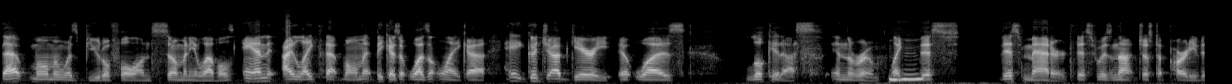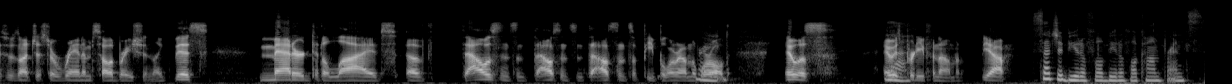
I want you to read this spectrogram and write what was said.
that moment was beautiful on so many levels, and I liked that moment because it wasn't like, a, "Hey, good job, Gary." It was, "Look at us in the room." Like mm-hmm. this, this mattered. This was not just a party. This was not just a random celebration. Like this mattered to the lives of thousands and thousands and thousands of people around the right. world. It was, it yeah. was pretty phenomenal. Yeah. Such a beautiful, beautiful conference.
